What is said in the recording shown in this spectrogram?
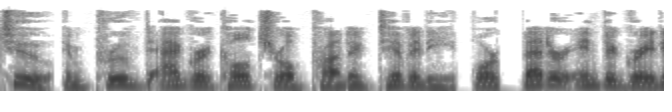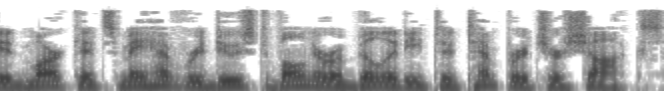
2 Improved agricultural productivity, or, better integrated markets may have reduced vulnerability to temperature shocks.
